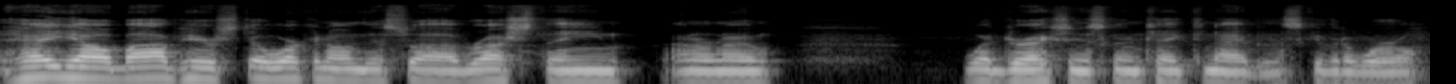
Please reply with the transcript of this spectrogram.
Hey y'all, Bob here, still working on this uh, Rush theme. I don't know what direction it's going to take tonight, but let's give it a whirl.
